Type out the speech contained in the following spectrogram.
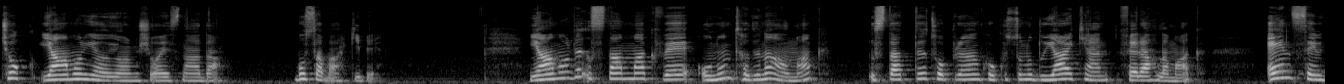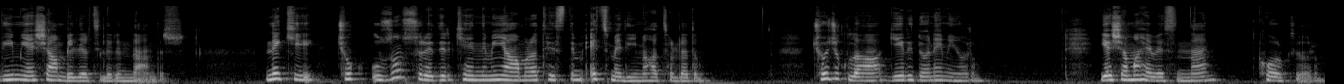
Çok yağmur yağıyormuş o esnada. Bu sabah gibi. Yağmurda ıslanmak ve onun tadını almak, ıslattığı toprağın kokusunu duyarken ferahlamak en sevdiğim yaşam belirtilerindendir. Ne ki çok uzun süredir kendimi yağmura teslim etmediğimi hatırladım. Çocukluğa geri dönemiyorum. Yaşama hevesinden korkuyorum.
